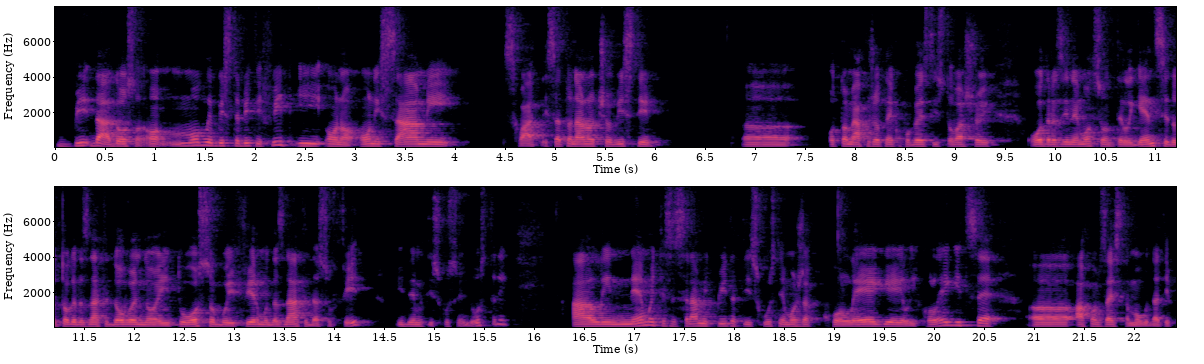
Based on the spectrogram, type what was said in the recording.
bi, da, doslovno, mogli biste biti fit i ono, oni sami shvati. Sad to naravno će ovisiti uh, o tome ako želite neko povezati isto vašoj odrazine emocionalne inteligencije do toga da znate dovoljno i tu osobu i firmu da znate da su fit i da imate iskustvo u industriji, ali nemojte se srami pitati iskusnije možda kolege ili kolegice uh, ako vam zaista mogu dati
